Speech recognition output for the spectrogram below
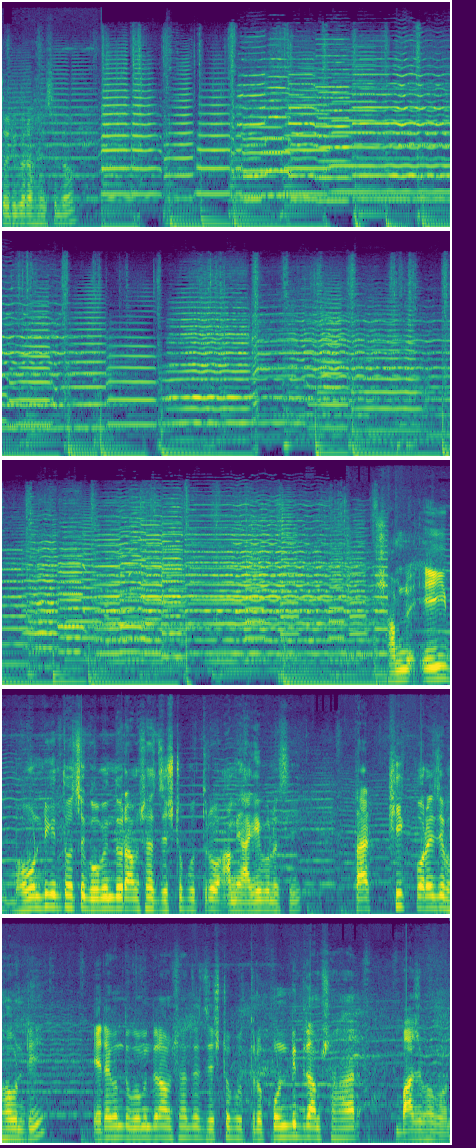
তৈরি করা হয়েছিল। সামনে এই ভবনটি কিন্তু হচ্ছে গোবিন্দ রামসার জ্যেষ্ঠ পুত্র, আমি আগে বলেছি। তার ঠিক পরে যে ভবনটি, এটা কিন্তু গোবিন্দ রাম সাহার জ্যেষ্ঠ পুত্র, পণ্ডিত রাম সাহার বাসভবন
